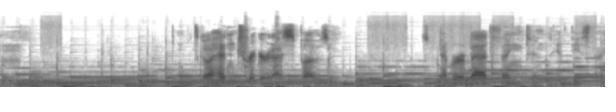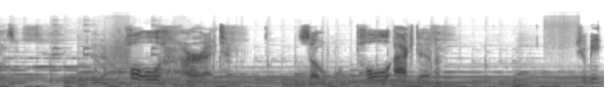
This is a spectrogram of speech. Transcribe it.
Hmm. Let's go ahead and trigger it, I suppose. It's never a bad thing to hit these things. Pole, alright. So, pole active. Should we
